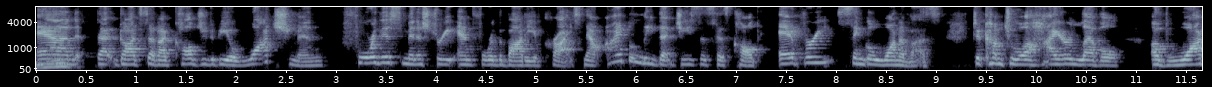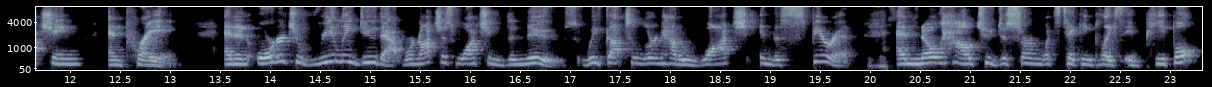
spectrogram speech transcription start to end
And that God said, I've called you to be a watchman for this ministry and for the body of Christ. Now, I believe that Jesus has called every single one of us to come to a higher level of watching and praying. And in order to really do that, we're not just watching the news. We've got to learn how to watch in the spirit and know how to discern what's taking place in people,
